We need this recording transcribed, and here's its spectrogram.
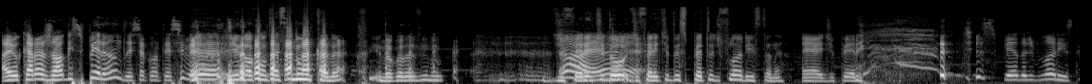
Aí o cara joga esperando esse acontecimento. É, e não acontece nunca, né? E não acontece nunca. Diferente, ah, é... do, diferente do espeto de florista, né? É, diferente. espeto de florista.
